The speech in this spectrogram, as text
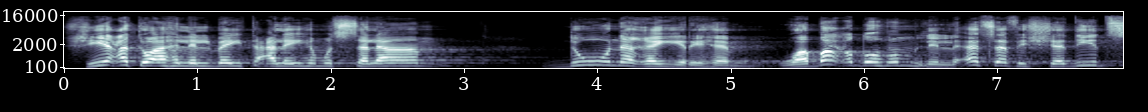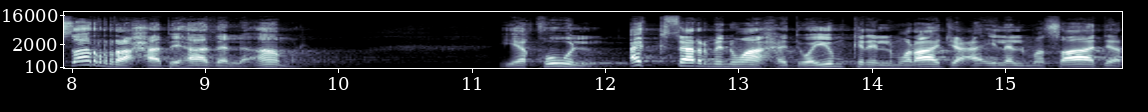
شيعة أهل البيت عليهم السلام دون غيرهم وبعضهم للأسف الشديد صرح بهذا الأمر. يقول أكثر من واحد ويمكن المراجعة إلى المصادر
